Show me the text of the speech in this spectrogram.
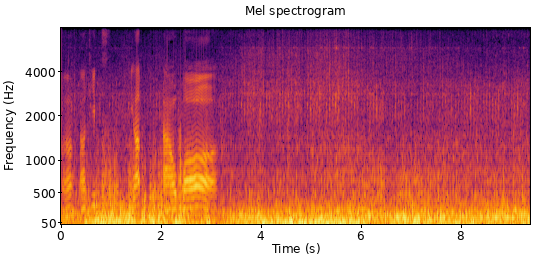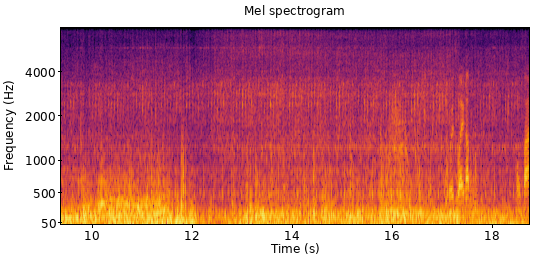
อ๋ออาทิตย์นี่ครับอ่าวปอ วยครับท้องฟ้า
